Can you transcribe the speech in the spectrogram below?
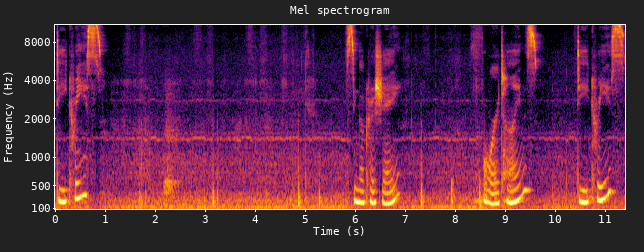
decrease, single crochet. Four times. Decrease.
